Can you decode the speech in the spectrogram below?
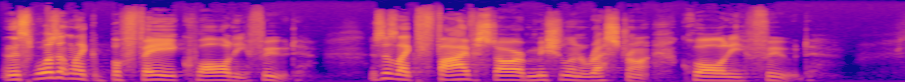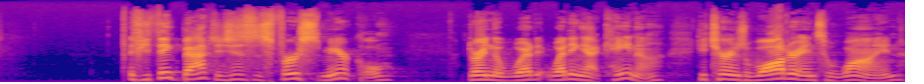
And this wasn't like buffet quality food. This is like five star Michelin restaurant quality food. If you think back to Jesus' first miracle during the wedding at Cana, he turns water into wine,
